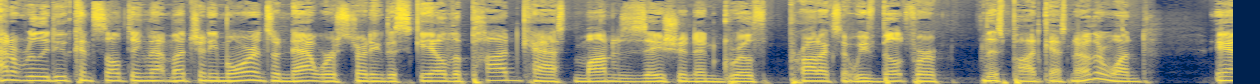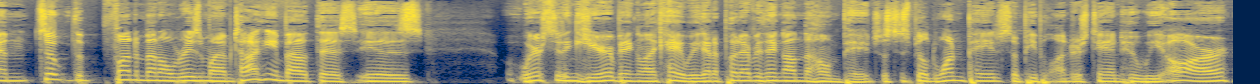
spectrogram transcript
I don't really do consulting that much anymore. And so now we're starting to scale the podcast monetization and growth products that we've built for this podcast and another one. And so the fundamental reason why I'm talking about this is we're sitting here being like, hey, we got to put everything on the homepage. Let's just build one page so people understand who we are.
